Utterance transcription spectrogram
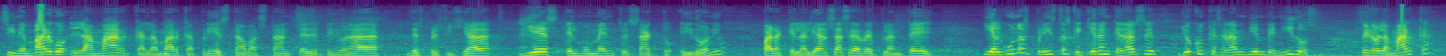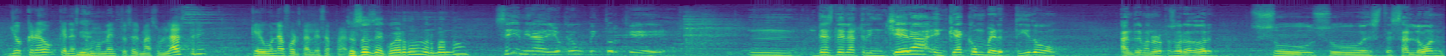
Sin embargo, la marca, la marca PRI está bastante deteriorada, desprestigiada y es el momento exacto e idóneo para que la alianza se replantee. Y algunos priistas que quieran quedarse, yo creo que serán bienvenidos. Pero la marca, yo creo que en estos Bien. momentos es más un lastre que una fortaleza para ¿Tú estás de acuerdo, Armando? Sí, mira, yo creo, Víctor, que mm, desde la trinchera en que ha convertido Andrés Manuel López Obrador su, su este, salón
